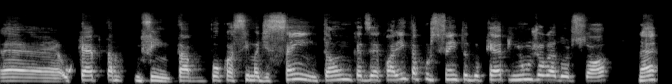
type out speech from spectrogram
é, o cap tá, enfim, tá um pouco acima de 100, então quer dizer, 40% do cap em um jogador só. Né?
